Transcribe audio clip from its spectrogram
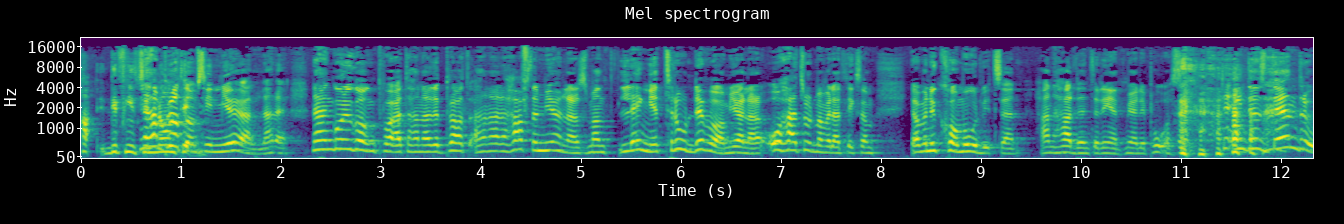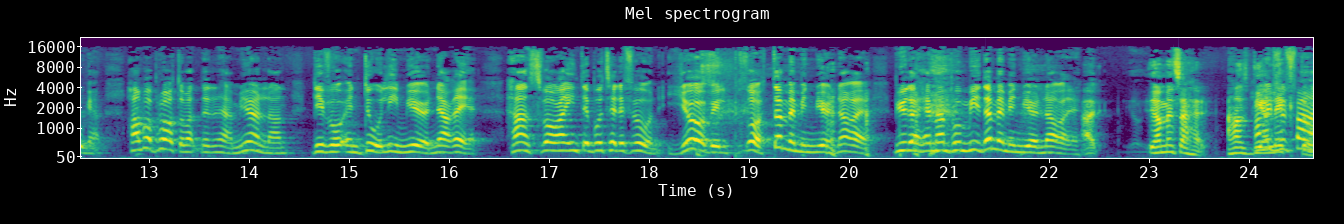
ha, det finns När ju han någonting... pratade om sin mjölnare. När han går igång på att han hade, pratat, han hade haft en mjölnare som han länge trodde var mjölnare. Och här trodde man väl att liksom, ja men nu kom ordvitsen. Han hade inte rent mjöl i påsen. Det, inte ens den drog han. Han bara pratade om att den här mjölnaren, det var en dålig mjölnare. Han svarar inte på telefon. Jag vill prata med min mjölnare. Bjuda hem han på middag med min mjölnare. Ja, men så här. Hans Han vill, dialekt fan,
